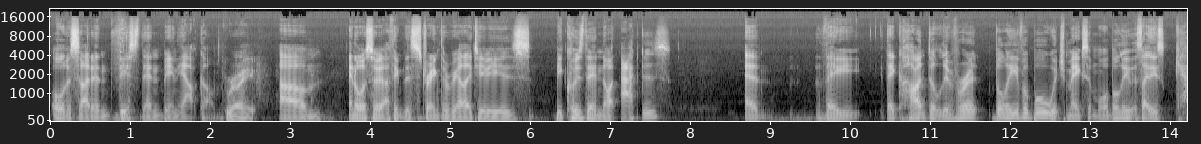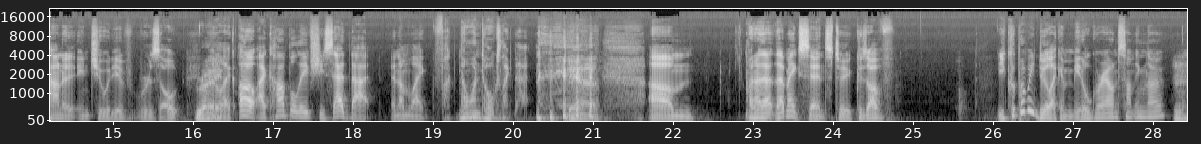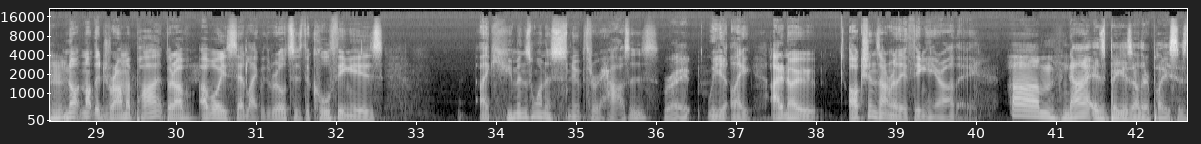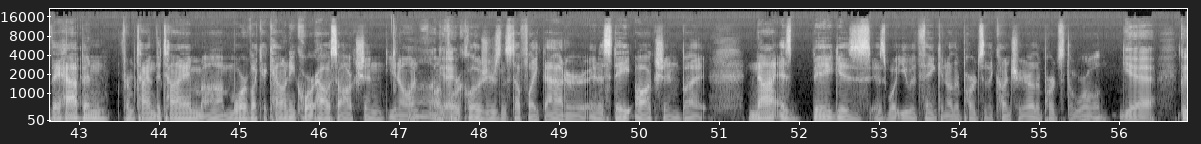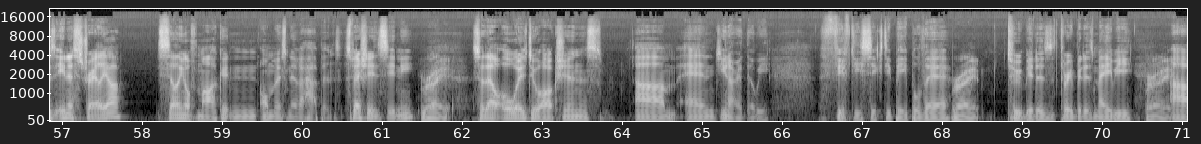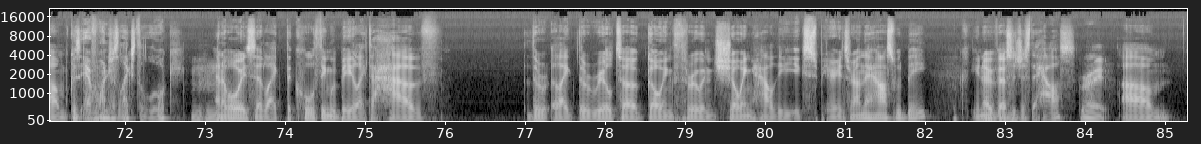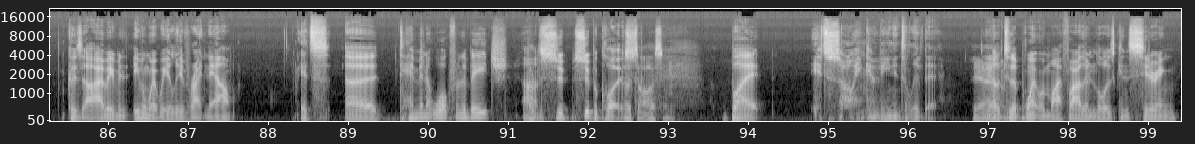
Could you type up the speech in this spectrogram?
all of a sudden this then being the outcome? right Um, and also, I think the strength of reality TV is because they're not actors, and they they can't deliver it believable, which makes it more believable. It's like this counterintuitive result. Right. They're like, oh, I can't believe she said that, and I'm like, fuck, no one talks like that. yeah um, but no, that that makes sense too, because I've. You could probably do like a middle ground something though, Mhm. not not the drama part, but I've I've always said like with realtors, the cool thing is, like humans want to snoop through houses. right We like I don't know, auctions aren't really a thing here, are they? Um not as big as other places they happen from time to time um, more of like a county courthouse auction you know on, Oh, okay. on foreclosures and stuff like that or an estate auction but not as big as as what you would think in other parts of the country or other parts of the world Yeah, because in Australia, selling off market n- almost never happens, especially in Sydney. right So they'll always do auctions, um, and you know there'll be 50, 60 people there. right two bidders, three bidders maybe. Right. Because everyone just likes to look. Mhm. And I've always said like the cool thing would be like to have the like the realtor going through and showing how the experience around their house would be, you know, versus just the house. right Because I I'm even even where we live right now, it's a ten minute walk from the beach. Um, super super close, that's awesome but it's so inconvenient to live there. Yeah You know, to the point where my father-in-law is considering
